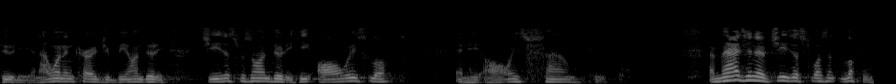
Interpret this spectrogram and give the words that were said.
duty. And I want to encourage you, be on duty. Jesus was on duty. He always looked and He always found people. Imagine if Jesus wasn't looking.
